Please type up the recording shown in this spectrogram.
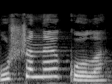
Спущенное коло.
